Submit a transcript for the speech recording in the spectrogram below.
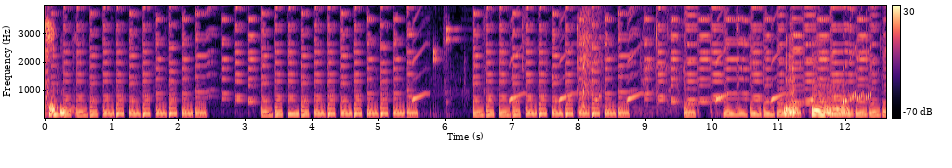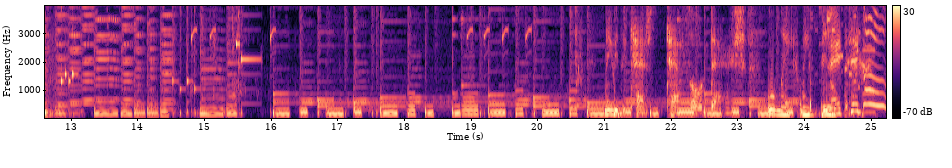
Kidding me. Mhm. Maybe the cash castle dash will make me feel Let's go!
